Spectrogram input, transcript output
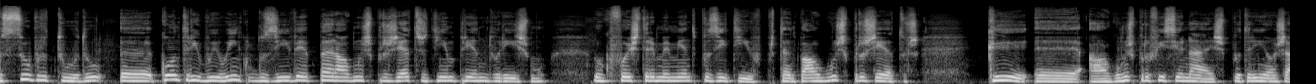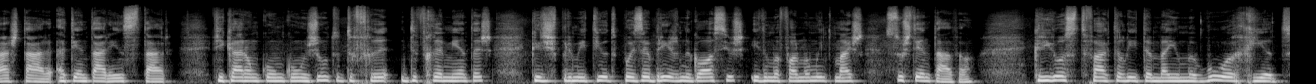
sobretudo, uh, contribuiu inclusive para alguns projetos de empreendedorismo, o que foi extremamente positivo. Portanto, há alguns projetos que eh, alguns profissionais poderiam já estar a tentar encetar, ficaram com um conjunto de, fer de ferramentas que lhes permitiu depois abrir negócios e de uma forma muito mais sustentável. Criou-se de facto ali também uma boa rede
